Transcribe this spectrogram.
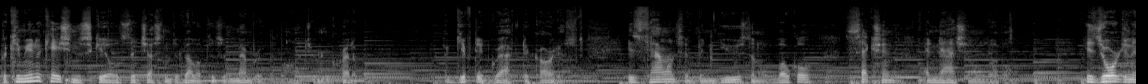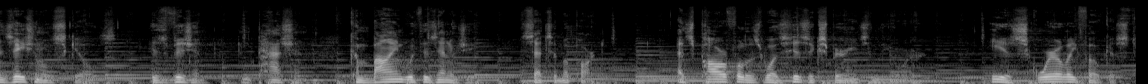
The communication skills that Justin developed as a member of the lodge are incredible. A gifted graphic artist, his talents have been used on a local, section, and national level. His organizational skills, his vision, and passion, combined with his energy, sets him apart. As powerful as was his experience in the Order, he is squarely focused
